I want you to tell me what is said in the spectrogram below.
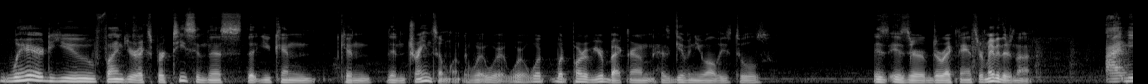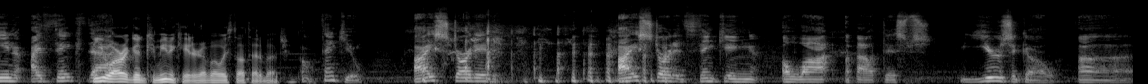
Where do you find your expertise in this that you can can then train someone? Where, where, where, what what part of your background has given you all these tools? Is is there a direct answer? Maybe there's not. I mean, I think that You are a good communicator. I've always thought that about you. Oh, thank you. I started I started thinking a lot about this years ago uh,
